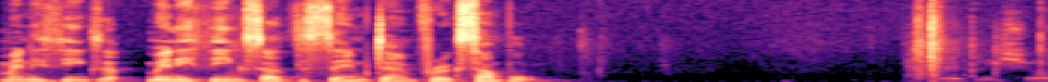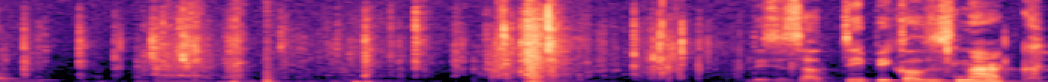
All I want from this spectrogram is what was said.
many things, many things at the same time. For example, let me show you. This is a typical snack.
